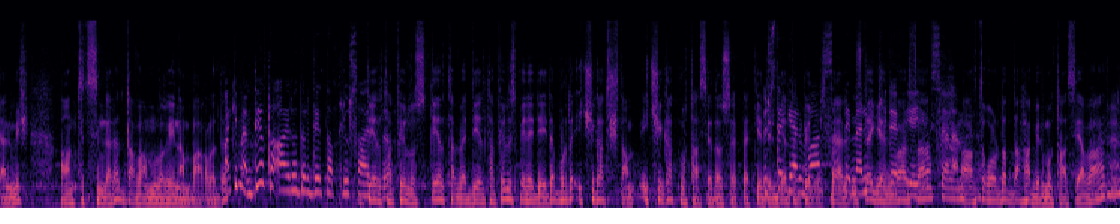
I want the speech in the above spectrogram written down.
gəlmiş antisimlərə davamlılığı ilə bağlıdır. Hakim müəllim, delta ayrıdır, delta plus ayrıdır. Delta pilus, delta və delta pilus belə deyək də burada iki qat ştam, iki qat mutasiyadan söhbət gedir. Pilus. varsa, Bəli, deməli, iki dəfəyə yüksələn. Artıq orada daha bir mutasiya var. Hı -hı.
